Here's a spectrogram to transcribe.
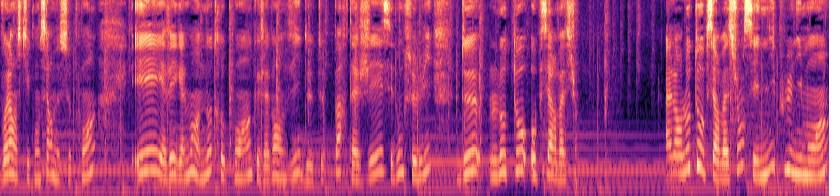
voilà en ce qui concerne ce point. Et il y avait également un autre point que j'avais envie de te partager, c'est donc celui de l'auto-observation. Alors l'auto-observation, c'est ni plus ni moins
